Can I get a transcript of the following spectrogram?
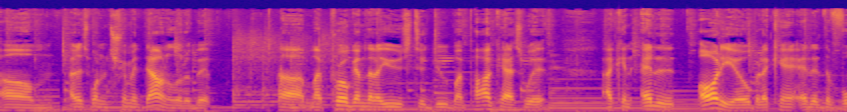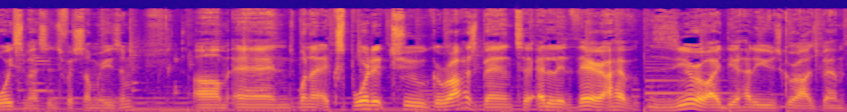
Um, I just want to trim it down a little bit. Uh, my program that I use to do my podcast with, I can edit audio, but I can't edit the voice message for some reason. Um, and when I export it to GarageBand to edit it there, I have zero idea how to use GarageBand.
